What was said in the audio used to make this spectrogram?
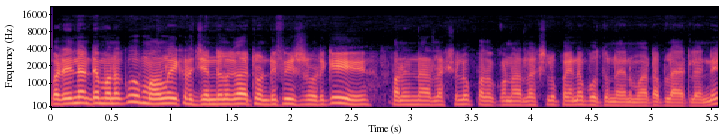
బట్ ఏంటంటే మనకు మామూలుగా ఇక్కడ జనరల్గా ట్వంటీ ఫీట్స్ రోడ్కి పన్నెండున్నర లక్షలు పదకొండున్నర లక్షలు పైన పోతున్నాయి అనమాట ఫ్లాట్లన్నీ.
